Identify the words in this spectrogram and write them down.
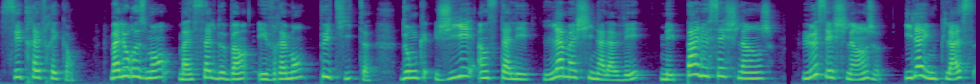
C'est très fréquent. Malheureusement, ma salle de bain est vraiment petite, donc j'y ai installé la machine à laver mais pas le sèche-linge. Le sèche-linge, il a une place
